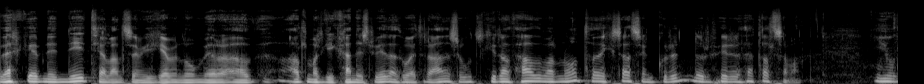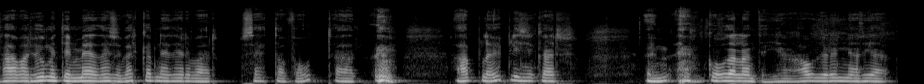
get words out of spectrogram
verkefni Nýtjaland sem ég gefur nú mér að allmarki kannist við að þú ættir aðeins að útskýra það var notað ekki satt sem grunnur fyrir þetta alls saman. Jú, það var hugmyndin með þessu verkefni þegar það var sett á fót að afla upplýsingar um góðalandi. Ég áður unni að því að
